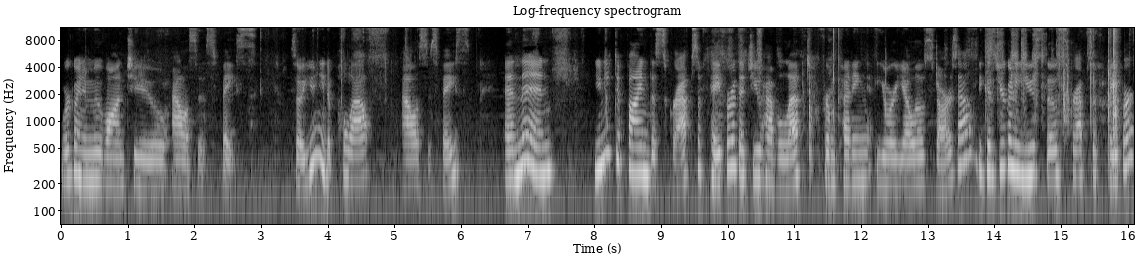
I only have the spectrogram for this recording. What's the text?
We're going to move on to Alice's face. So you need to pull out Alice's face and then you need to find the scraps of paper that you have left from cutting your yellow stars out because you're going to use those scraps of paper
